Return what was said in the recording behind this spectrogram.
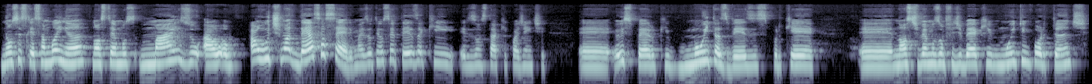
não se esqueça, amanhã nós temos mais o, a, a, última dessa série, mas eu tenho certeza que eles vão estar aqui com a gente. É, eu espero que muitas vezes, porque é, nós tivemos um feedback muito importante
